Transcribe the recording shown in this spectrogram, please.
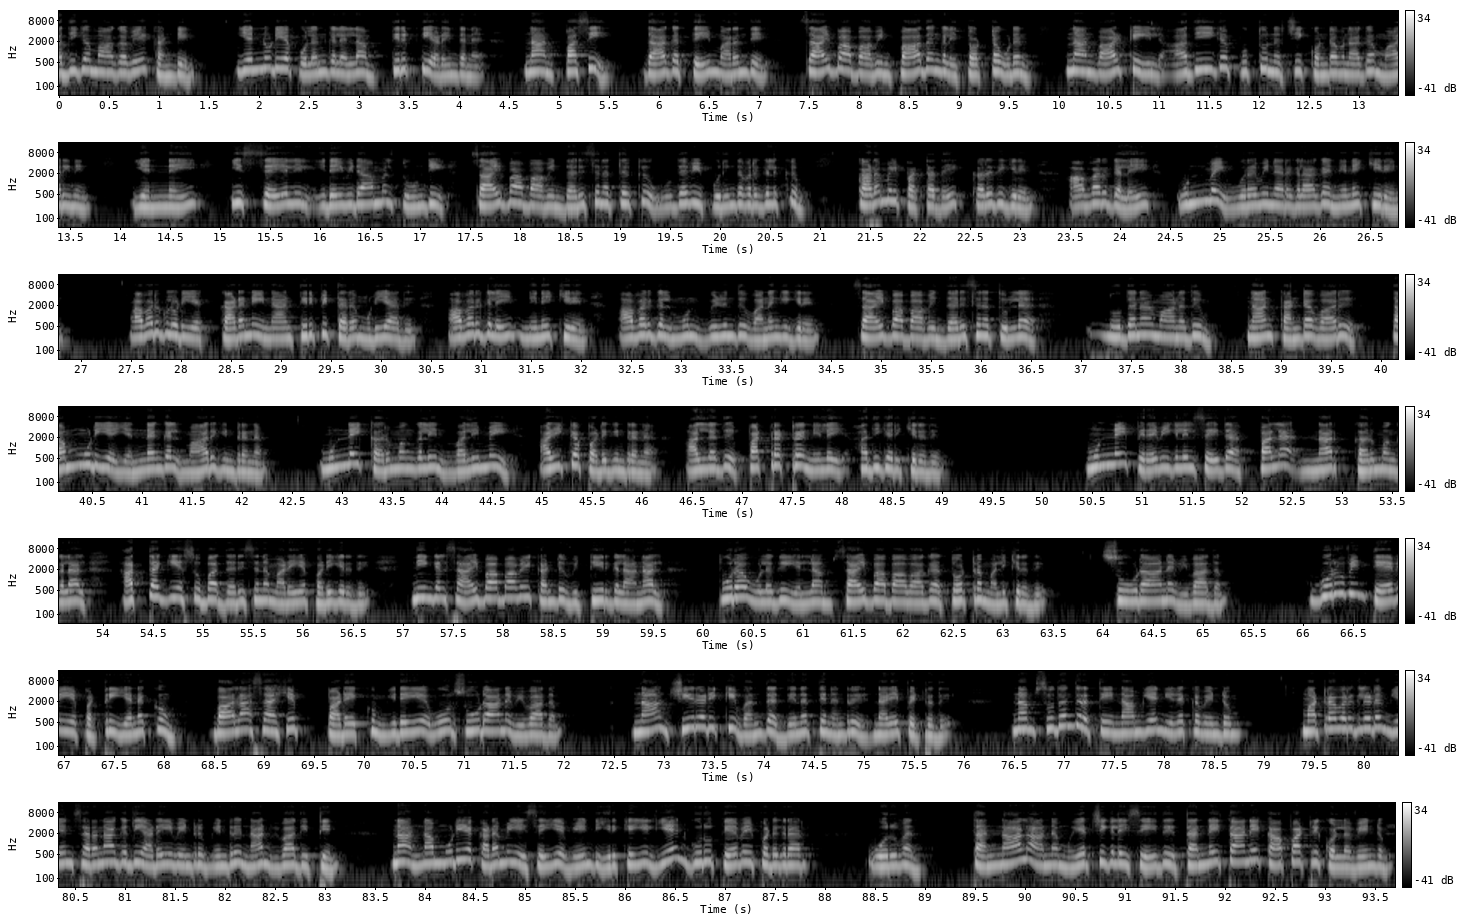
அதிகமாகவே கண்டேன். என்னுடைய புலன்களெல்லாம் திருப்தி அடைந்தன. நான் பசி தாகத்தை மறந்தேன். சாய்பாபாவின் பாதங்களை தொட்டவுடன் நான் வாழ்க்கையில் அதிக புத்துணர்ச்சி கொண்டவனாக மாறினேன். என்னை இச்செயலில் இடைவிடாமல் தூண்டி சாய்பாபாவின் தரிசனத்திற்கு உதவி புரிந்தவர்களுக்கு கடமைப்பட்டதை கருதுகிறேன். அவர்களை உண்மை உறவினர்களாக நினைக்கிறேன். அவர்களுடைய கடனை நான் திருப்பித் தர முடியாது. அவர்களை நினைக்கிறேன். அவர்கள் முன் விழுந்து வணங்குகிறேன். சாய்பாபாவின் தரிசனத்துள்ள நுதனமானது. நான் கண்டவாறு தம்முடைய எண்ணங்கள் மாறுகின்றன. முன்னை கருமங்களின் வலிமை அழிக்கப்படுகின்றன அல்லது பற்றற்ற நிலை அதிகரிக்கிறது. முன்னை பிறவிகளில் செய்த பல நற்கருமங்களால் அத்தகைய சுப தரிசனம் அடையப்படுகிறது. நீங்கள் சாய்பாபாவை கண்டு விட்டீர்களானால் புற உலகு எல்லாம் சாய்பாபாவாக தோற்றம் அளிக்கிறது சூடான விவாதம். குருவின் தேவையை பற்றி எனக்கும் பாலாசாஹேப் படைக்கும் இடையே ஓர் சூடான விவாதம். நான் ஷீரடிக்கு வந்த தினத்தினன்று நடைபெற்றது. நம் சுதந்திரத்தை நாம் ஏன் இழக்க வேண்டும்? மற்றவர்களிடம் ஏன் சரணாகதி அடைய வேண்டும் என்று நான் விவாதித்தேன். நான் நம்முடைய கடமையை செய்ய வேண்டி இருக்கையில் ஏன் குரு தேவைப்படுகிறார்? ஒருவன் தன்னால் ஆன முயற்சிகளை செய்து தன்னைத்தானே காப்பாற்றிக் கொள்ள வேண்டும்.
